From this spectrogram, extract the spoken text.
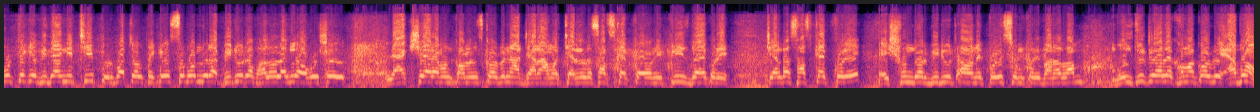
পুর থেকে বিদায় নিচ্ছি। পূর্বাচল থেকে সো বন্ধুরা, ভিডিওটা ভালো লাগলে অবশ্যই লাইক শেয়ার এবং কমেন্টস করবেন। আর যারা আমার চ্যানেলটা সাবস্ক্রাইব করেনি প্লিজ দয়া করে চ্যানেলটা সাবস্ক্রাইব করে এই সুন্দর ভিডিওটা অনেক পরিশ্রম করে বানালাম। ভুল ত্রুটি হলে ক্ষমা করবে এবং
